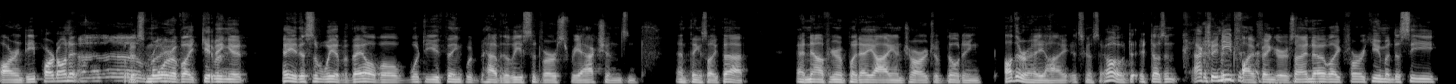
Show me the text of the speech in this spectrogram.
R and D part on it, but it's oh, more of like giving right. it hey this is what we have available what do you think would have the least adverse reactions and and things like that and now if you're going to put ai in charge of building other ai it's going to say oh it doesn't actually need five fingers i know like for a human to see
